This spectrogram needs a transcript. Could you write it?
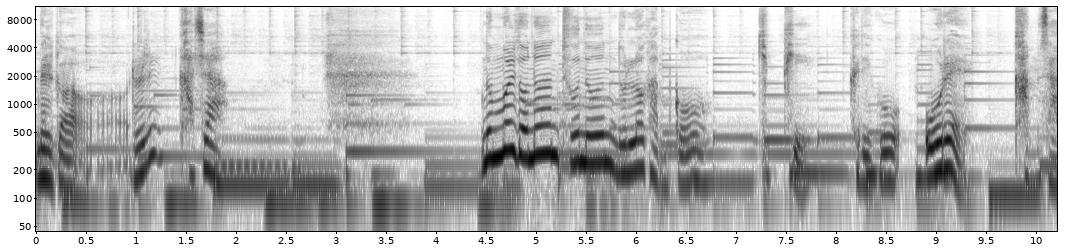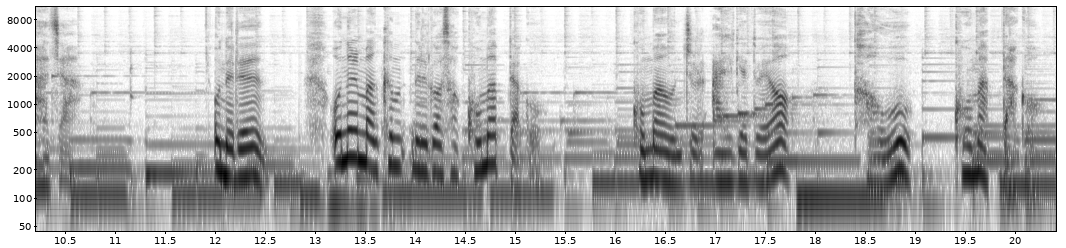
늙어를 가자. 눈물 도는 두 눈 눌러 감고 깊이 그리고 오래 감사하자. 오늘은 오늘만큼 늙어서 고맙다고 고마운 줄 알게 되어 더욱 고맙다고.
